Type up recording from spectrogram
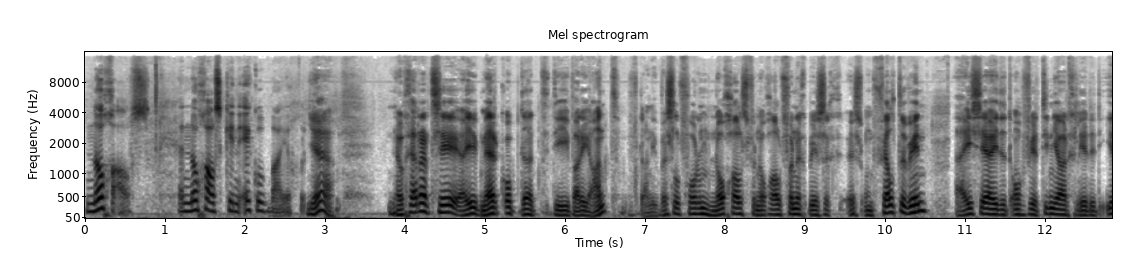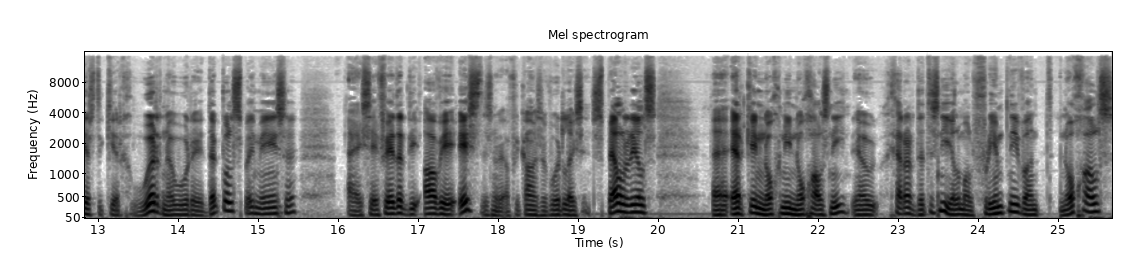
nogals. En nogals ken ek ook baie goed. Ja. Nou Gerard sê hy merk op dat die variant of dan die wisselvorm nogals vir nogal vinnig besig is om veld te wen. Hy sê hy het dit ongeveer 10 jaar gelede die eerste keer gehoor, nou hoor hy dikwels by mense Hy sê verder die AWS, dis nou die Afrikaanse woordelys en spelreëls uh, erken nog nie nogals nie. Nou Gerard, dit is nie heeltemal vreemd nie want nogals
